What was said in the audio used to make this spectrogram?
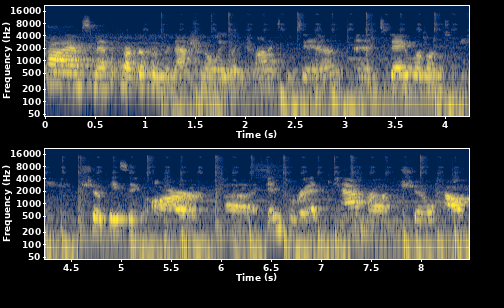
Hi, I'm Samantha Parker from the National Electronics Museum, and today we're going to be showcasing our uh, infrared camera to show how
